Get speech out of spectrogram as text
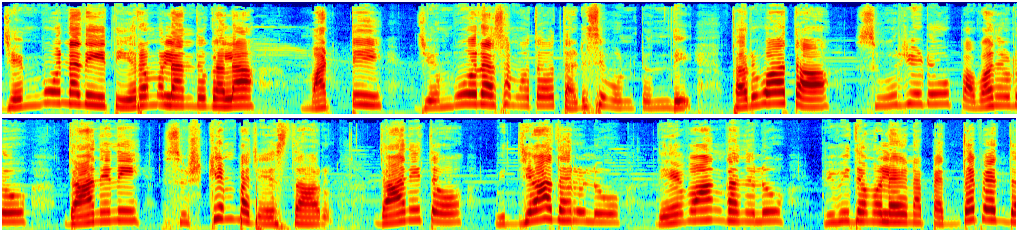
జంబూ నది తీరములందు గల మట్టి జంబూ రసముతో తడిసి ఉంటుంది. తరువాత సూర్యుడు పవనుడు దానిని శుష్కింపజేస్తారు. దానితో విద్యాధరులు దేవాంగనులు వివిధములైన పెద్ద పెద్ద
